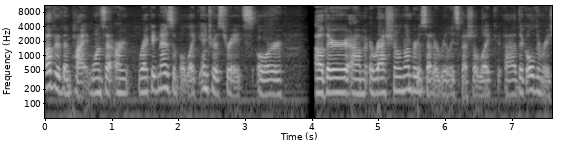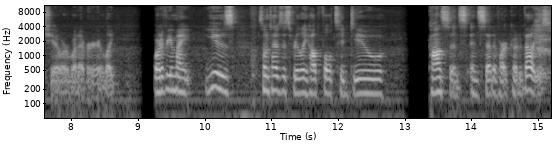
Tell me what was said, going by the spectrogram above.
other than pi, ones that aren't recognizable, like interest rates or other um, irrational numbers that are really special, like uh, the golden ratio or whatever, like whatever you might use. Sometimes it's really helpful to do constants instead of hard-coded values.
